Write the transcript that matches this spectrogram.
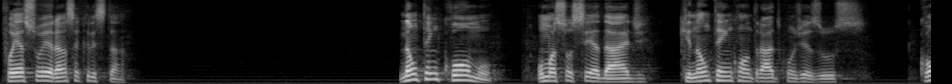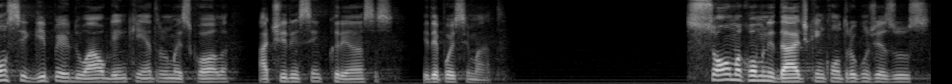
foi a sua herança cristã. Não tem como uma sociedade que não tem encontrado com Jesus conseguir perdoar alguém que entra numa escola, atira em cinco crianças e depois se mata. Só uma comunidade que encontrou com Jesus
